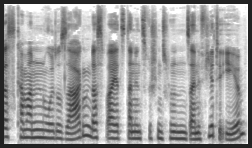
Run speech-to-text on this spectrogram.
das kann man wohl so sagen. Das war jetzt dann inzwischen schon seine vierte Ehe.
